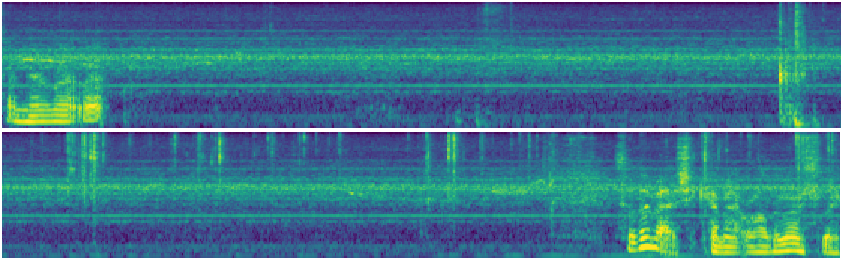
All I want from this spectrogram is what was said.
somehow like that. So they've actually come out rather nicely.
